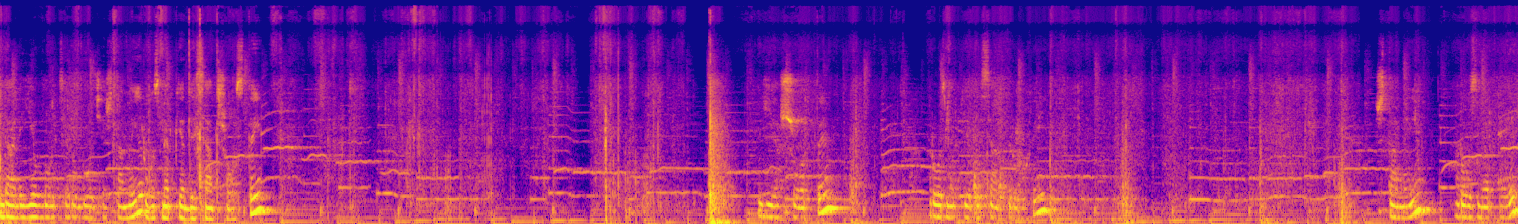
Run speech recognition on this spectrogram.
Далі є в лоті робочі штани, розмір 56. Є шорти, розмір 52. Штани, розмір L.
